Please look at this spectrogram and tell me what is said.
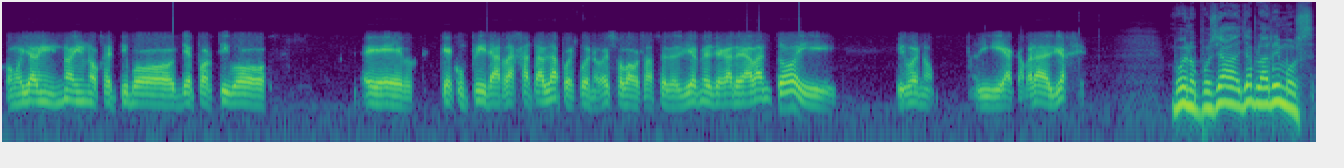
Como ya no hay un objetivo deportivo eh, que cumplir a rajatabla, pues bueno, eso vamos a hacer el viernes, llegaré a Banto y, y bueno, y acabará el viaje. Bueno, pues ya, ya hablaremos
